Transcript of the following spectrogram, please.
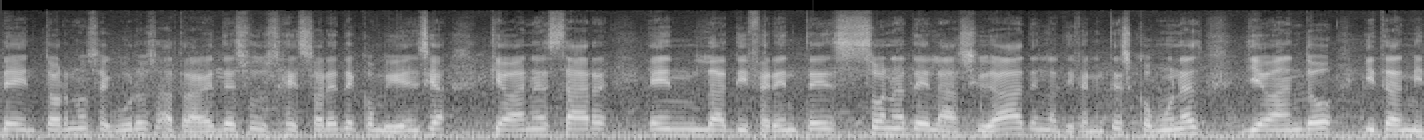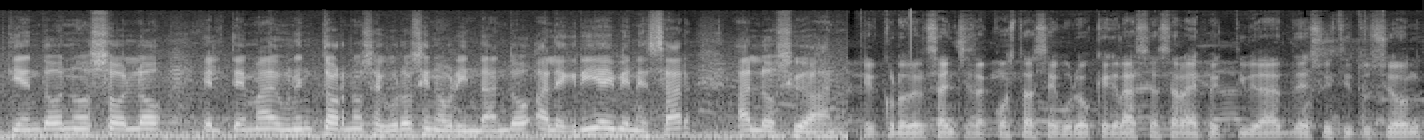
de entornos seguros a través de sus gestores de convivencia que van a estar en las diferentes zonas de la ciudad, en las diferentes comunas, llevando y transmitiendo no solo el tema de un entorno seguro, sino brindando alegría y bienestar a los ciudadanos. El coronel Sánchez Acosta aseguró que gracias a la efectividad de su institución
